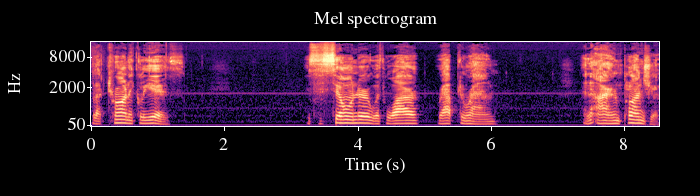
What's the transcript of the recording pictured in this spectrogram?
electronically is. It's a cylinder with wire wrapped around an iron plunger.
